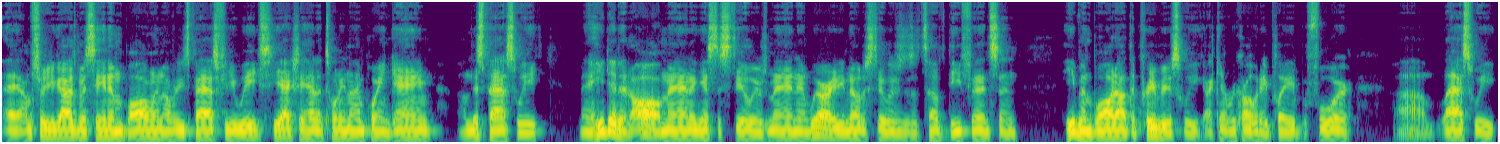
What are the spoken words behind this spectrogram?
Hey, I'm sure you guys been seeing him balling over these past few weeks. He actually had a 29 point game um, this past week. Man, he did it all, man, against the Steelers, man. And we already know the Steelers is a tough defense, and he even balled out the previous week. I can't recall who they played before um, last week,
